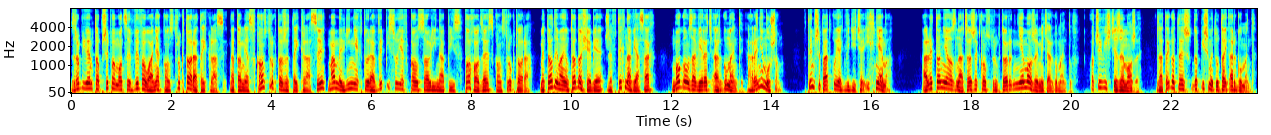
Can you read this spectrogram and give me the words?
Zrobiłem to przy pomocy wywołania konstruktora tej klasy. Natomiast w konstruktorze tej klasy mamy linię, która wypisuje w konsoli napis pochodzę z konstruktora. Metody mają to do siebie, że w tych nawiasach mogą zawierać argumenty, ale nie muszą. W tym przypadku, jak widzicie, ich nie ma. Ale to nie oznacza, że konstruktor nie może mieć argumentów. Oczywiście, że może. Dlatego też dopiszmy tutaj argument.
